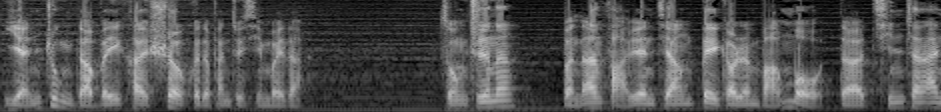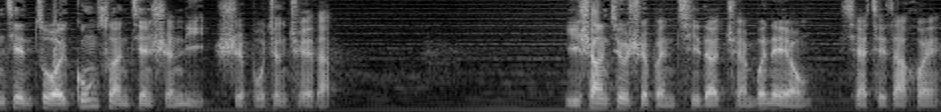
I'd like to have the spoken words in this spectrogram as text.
严重的危害社会的犯罪行为的。总之呢，本案法院将被告人王某的侵占案件作为公诉案件审理是不正确的。以上就是本期的全部内容，下期再会。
